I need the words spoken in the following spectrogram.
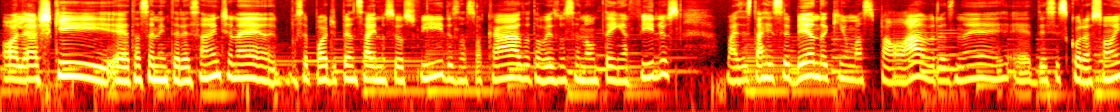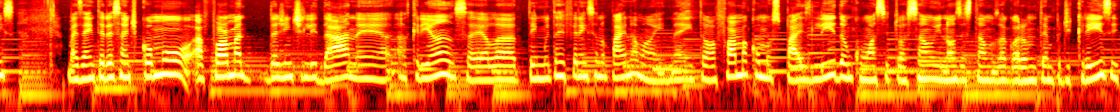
Olha, acho que está sendo interessante, né? Você pode pensar aí nos seus filhos, na sua casa, talvez você não tenha filhos, mas está recebendo aqui umas palavras, né, é, desses corações. Mas é interessante como a forma da gente lidar, né, a criança, ela tem muita referência no pai e na mãe, né? Então a forma como os pais lidam com a situação e nós estamos agora num tempo de crise,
